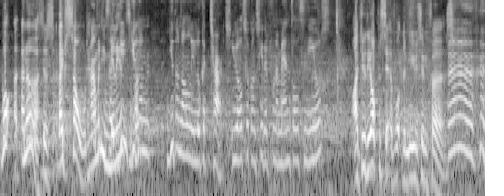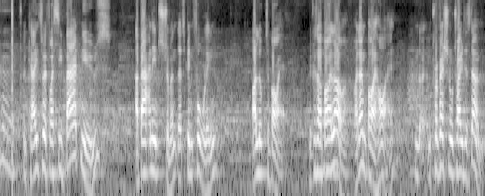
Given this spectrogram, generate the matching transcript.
What on earth is they've sold? How many So millions? You, you of- don't you don't only look at charts. You also consider fundamentals, news. I do the opposite of what the news infers. Ah. okay, so if I see bad news about an instrument that's been falling, I look to buy it because I buy lower. I don't buy high. Uh, and Professional traders don't.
